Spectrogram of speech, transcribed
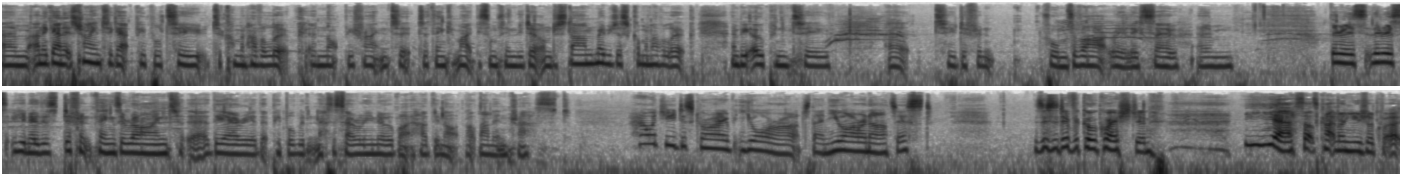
Um, and again, it's trying to get people to, to come and have a look and not be frightened to, to think it might be something they don't understand. Maybe just come and have a look and be open to uh, to different forms of art, really. So um, there is there is you know there's different things around uh, the area that people wouldn't necessarily know about had they not got that interest. How would you describe your art then? You are an artist. Is this a difficult question? Yes, that's quite an unusual, uh,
